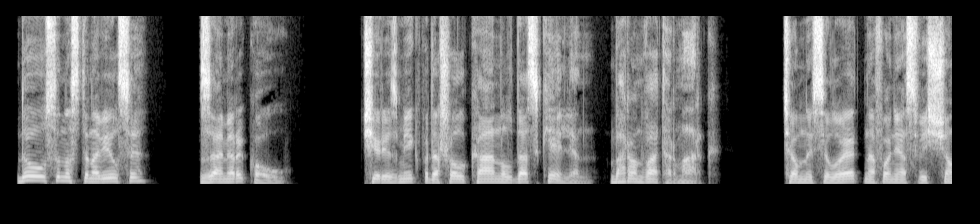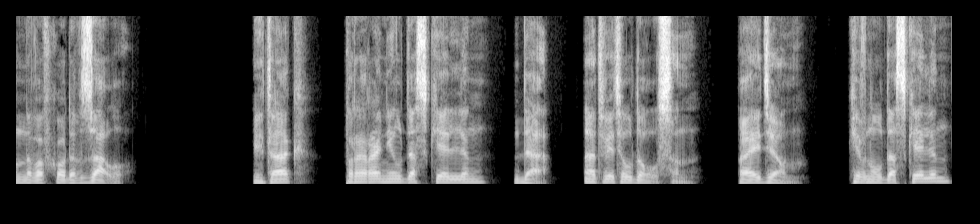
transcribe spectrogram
Доусон остановился, замер и Коу. Через миг подошел Канл Даскеллен, барон Ватермарк. Темный силуэт на фоне освещенного входа в залу. «Итак», — проронил Даскеллен, — «да», — ответил Доусон. «Пойдем», — кивнул Даскеллен,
